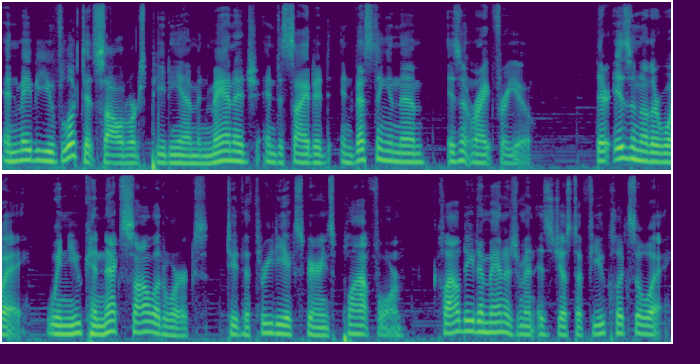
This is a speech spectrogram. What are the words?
And maybe you've looked at SOLIDWORKS PDM and Manage and decided investing in them isn't right for you. There is another way. When you connect SOLIDWORKS to the 3D Experience platform, cloud data management is just a few clicks away.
